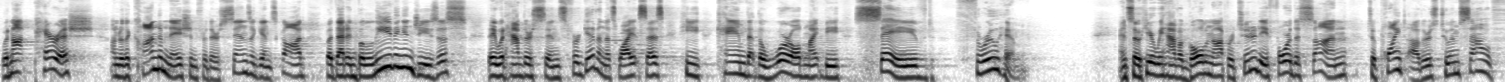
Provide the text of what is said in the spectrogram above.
would not perish under the condemnation for their sins against God, but that in believing in Jesus, they would have their sins forgiven. That's why it says he came that the world might be saved through him. And so here we have a golden opportunity for the Son to point others to himself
